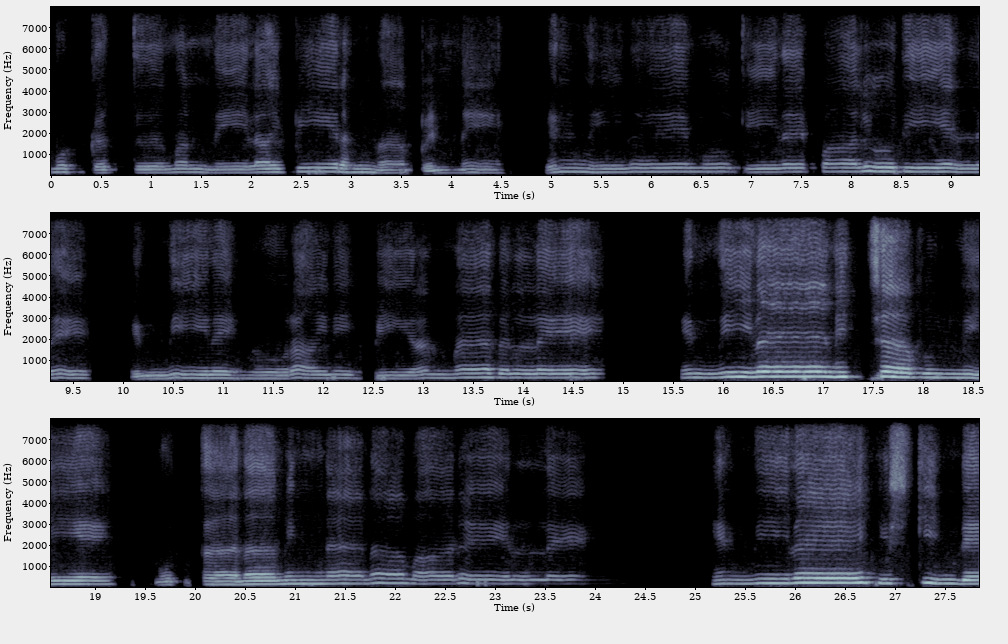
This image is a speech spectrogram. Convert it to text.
മുക്കത്ത് മണ്ണിലായി പീരന്ന പെണ്ണെ. എന്നീലേ മൂക്കിലെ പാലുതിയല്ലേ? എന്നീലെ നൂറായി നീ പിറന്നതല്ലേ? എന്നീലെ നിച്ചവും നീയെ മുത്തന മിന്നന മരയല്ലേ എന്നീലെ ഇഷ്കിന്റെ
